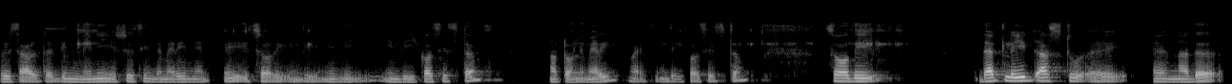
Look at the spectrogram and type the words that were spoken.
resulted in many issues in the marine uh, sorry in the in the in the ecosystems not only marine right in the ecosystem so the that lead us to a, another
